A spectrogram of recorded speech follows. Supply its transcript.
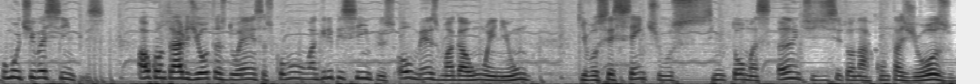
O motivo é simples. Ao contrário de outras doenças, como uma gripe simples ou mesmo H1N1, que você sente os sintomas antes de se tornar contagioso,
